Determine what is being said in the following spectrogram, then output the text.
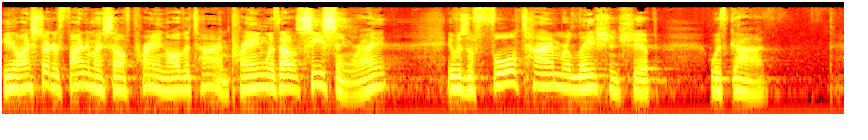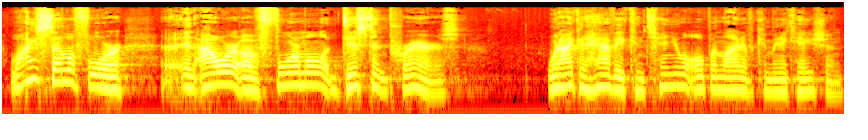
You know, I started finding myself praying all the time, praying without ceasing, right? It was a full time relationship with God. Why settle for uh, an hour of formal, distant prayers when I could have a continual open line of communication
